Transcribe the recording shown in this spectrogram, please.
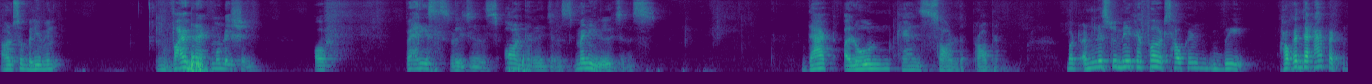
I also believe in wider accommodation of various religions, all the religions, many religions. That alone can solve the problem. But unless we make efforts, how can we how can that happen?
